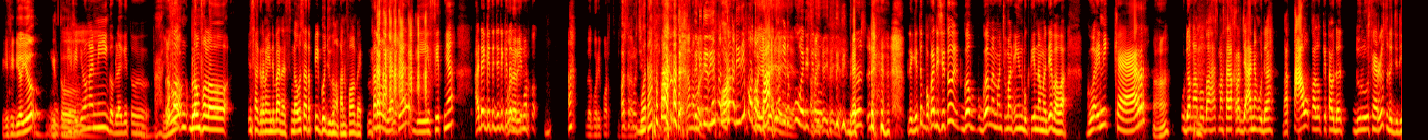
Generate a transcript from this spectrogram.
Bikin video yuk gitu. Bikin video gak nih? Gue bilang gitu. Ayo. Lo follow- belum follow Instagramnya ini Banas? Nggak usah tapi gue juga gak akan follow back. Ntar lo lihat ya di feednya ada gitu. Jadi kita Gua udah bikin. report kok. Hah? Udah gue report. Astagfirullahaladzim. Buat apa pak? Boleh. di report. jangan di report Oh, dong iya, pak. Itu iya, hidup iya. gue di Oh, situ. iya. Terus udah, udah gitu pokoknya di situ gue gue memang cuman ingin buktiin sama dia bahwa gue ini care Hah? udah nggak mau bahas masalah kerjaan yang udah nggak tahu kalau kita udah dulu serius udah jadi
